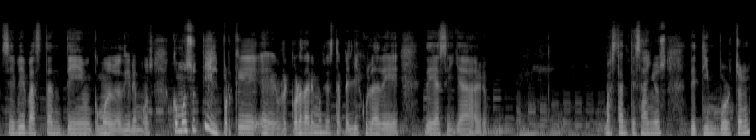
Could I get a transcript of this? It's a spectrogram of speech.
Se ve bastante, ¿cómo lo diremos? Como sutil, porque eh, recordaremos esta película de, de hace ya bastantes años de Tim Burton.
